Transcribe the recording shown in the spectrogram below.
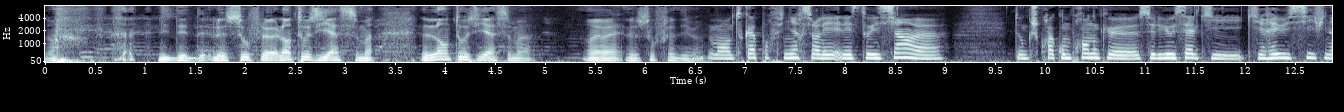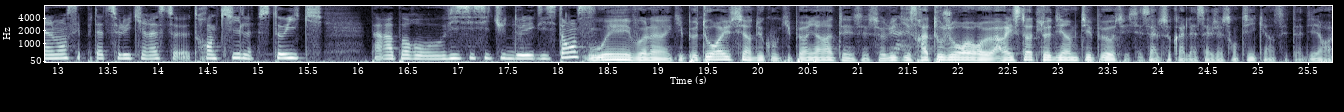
L'idée, le souffle, l'enthousiasme, l'enthousiasme. Ouais, le souffle divin. En tout cas, pour finir sur les, les stoïciens, euh, donc je crois comprendre que celui ou celle qui, qui réussit finalement, c'est peut-être celui qui reste euh, tranquille, stoïque par rapport aux vicissitudes de l'existence. Oui, voilà, qui peut tout réussir du coup, qui peut rien rater. C'est celui qui sera toujours heureux. Aristote le dit un petit peu aussi. C'est ça le secret de la sagesse antique, hein, c'est-à-dire euh,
